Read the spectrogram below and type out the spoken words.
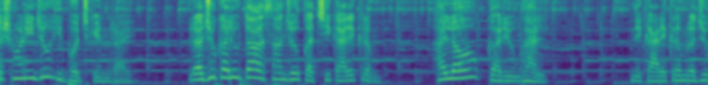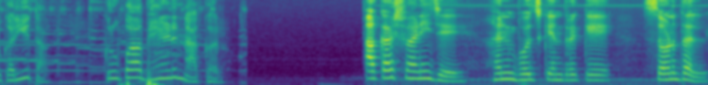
આકાશવાણી જો હિભોજ કેન્દ્રાએ રજૂ કર્યું તા અસાંજો કચ્છી કાર્યક્રમ. હલો, કર્યું ઘાલ. ને કાર્યક્રમ રજૂ કરીએ તા કૃપા ભેણ નાકર. આકાશવાણી જે હન ભોજ કેન્દ્ર કે સોણધલ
